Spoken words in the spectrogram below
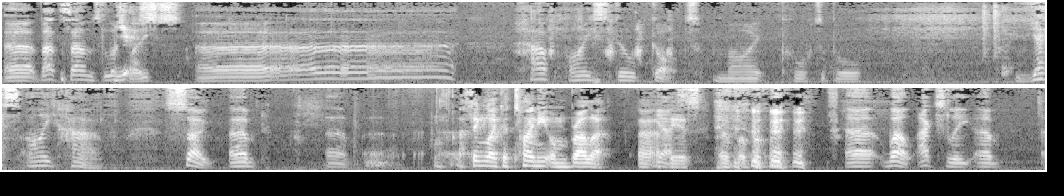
Uh, that sounds lovely. Yes. Uh, have I still got my portable? Yes, I have. So, um, A thing like a tiny umbrella uh, Yes. appears above me. uh, well, actually, um, uh,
